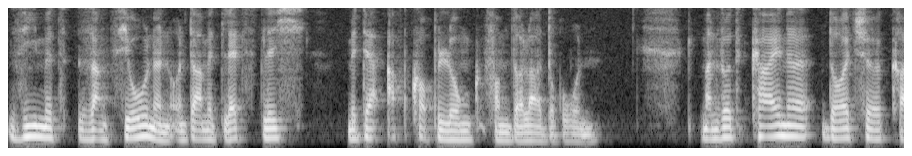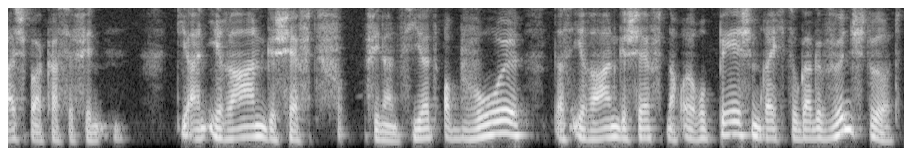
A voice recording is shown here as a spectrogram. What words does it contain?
sie mit Sanktionen und damit letztlich mit der Abkoppelung vom Dollar drohen. Man wird keine deutsche Kreissparkasse finden, die ein Iran-Geschäft finanziert, obwohl das Iran-Geschäft nach europäischem Recht sogar gewünscht wird,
